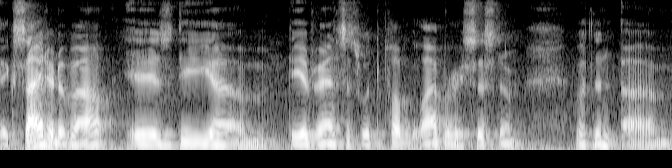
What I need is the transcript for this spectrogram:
excited about is the um, the advances with the public library system, with the um,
